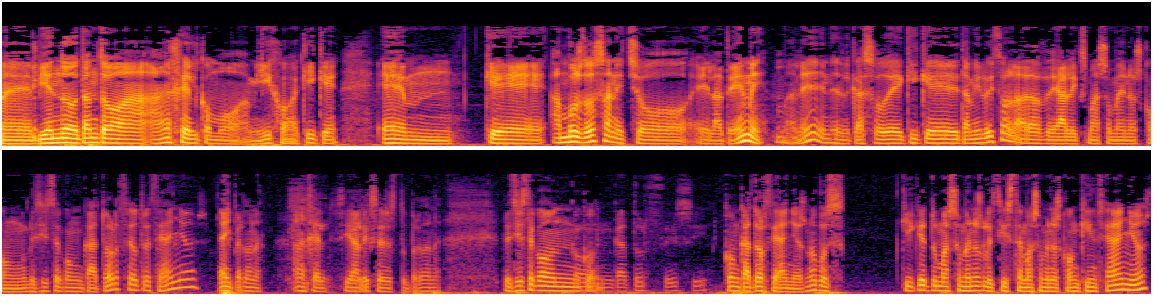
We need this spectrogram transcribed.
eh, viendo tanto a a Ángel como a mi hijo, aquí, que, em, que ambos dos han hecho el ATM, ¿vale? En el caso de Quique también lo hizo a la edad de Alex, más o menos. Con, ¿Lo hiciste con 14 o 13 años? Ay, perdona, Ángel, sí, Alex eres tú, perdona. Lo hiciste con, con, 14, sí. con 14 años, ¿no? Pues Quique, tú más o menos lo hiciste más o menos con 15 años.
